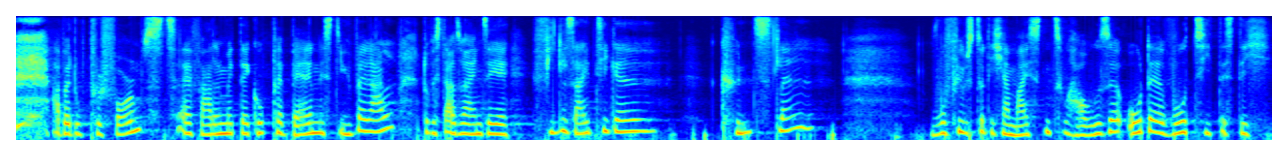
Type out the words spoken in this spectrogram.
aber du performst äh, vor allem mit der Gruppe Bern ist überall. Du bist also ein sehr vielseitiger Künstler. Wo fühlst du dich am meisten zu Hause oder wo zieht es dich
